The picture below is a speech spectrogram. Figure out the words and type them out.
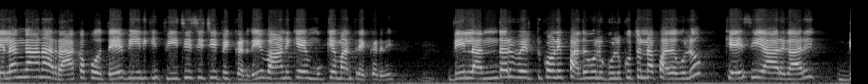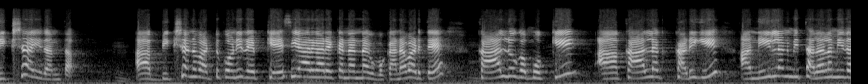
తెలంగాణ రాకపోతే వీనికి పీసీసీ చీఫ్ ఎక్కడిది? వానికే ముఖ్యమంత్రి ఎక్కడిది? వీళ్ళందరూ పెట్టుకొని పదవులు గులుకుతున్న పదవులు కేసీఆర్ గారి భిక్ష ఇదంతా. ఆ భిక్షను పట్టుకొని రేపు కేసీఆర్ గారు ఎక్కడన్నా కనబడితే కాళ్ళు మొక్కి ఆ కాళ్ళ కడిగి ఆ నీళ్ళని మీ తలల మీద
